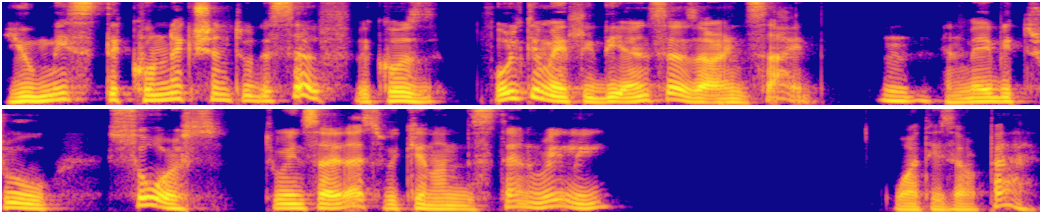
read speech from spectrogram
You miss the connection to the self because ultimately the answers are inside. Mm. And maybe through source, through inside us, we can understand really what is our path.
